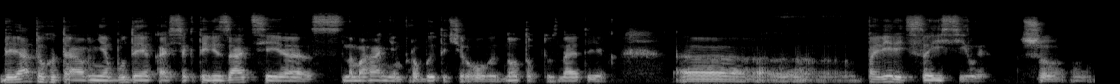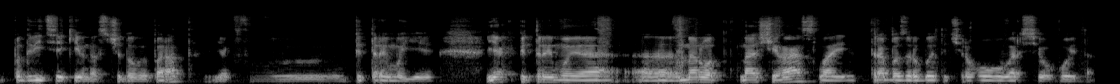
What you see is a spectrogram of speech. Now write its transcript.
9 травня буде якась активізація з намаганням пробити чергове дно. Тобто, знаєте, як е, в свої сили. Що подивіться, який у нас чудовий парад, як підтримує, як підтримує е, народ наші гасла, і треба зробити чергову версію Гойда.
